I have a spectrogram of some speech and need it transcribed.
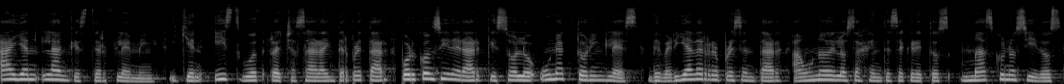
Ian Lancaster Fleming y quien Eastwood rechazara interpretar por considerar que solo un actor inglés debería de representar a uno de los agentes secretos más conocidos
